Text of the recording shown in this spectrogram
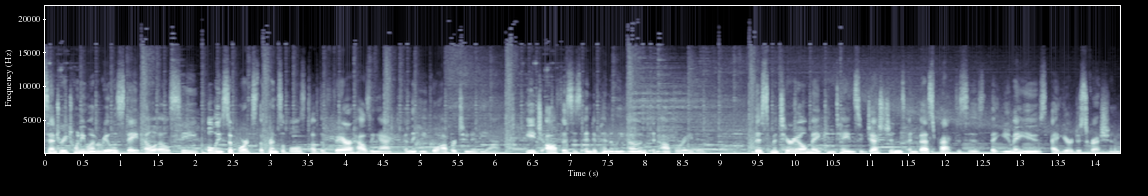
Century 21 Real Estate LLC fully supports the principles of the Fair Housing Act and the Equal Opportunity Act. Each office is independently owned and operated. This material may contain suggestions and best practices that you may use at your discretion.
